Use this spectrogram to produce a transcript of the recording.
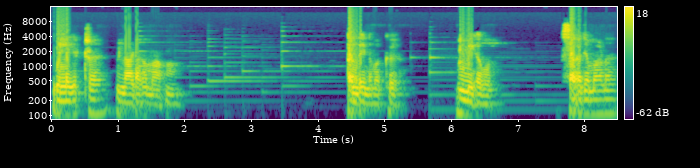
எல்லையற்ற நாடகமாகும். தந்தை நமக்கு மிகவும் சகஜமான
